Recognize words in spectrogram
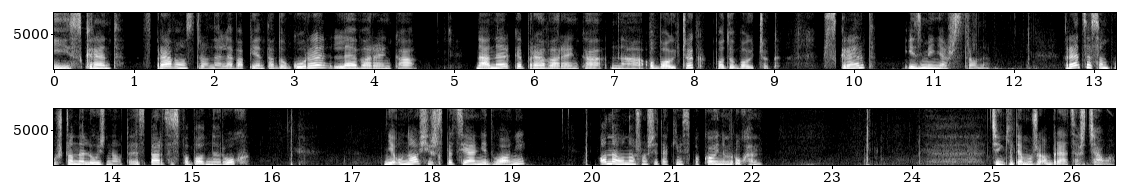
I skręt w prawą stronę, lewa pięta do góry, lewa ręka na nerkę, prawa ręka na obojczyk, pod obojczyk. Skręt i zmieniasz stronę. Ręce są puszczone luźno, to jest bardzo swobodny ruch. Nie unosisz specjalnie dłoni, one unoszą się takim spokojnym ruchem. Dzięki temu, że obracasz ciało.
